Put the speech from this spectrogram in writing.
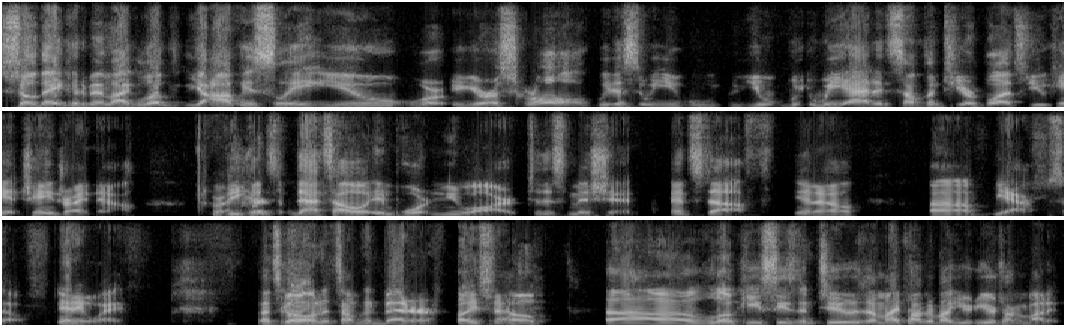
So they could have been like, look, yeah, obviously you were, you're a Skrull. We just, we, you, you, we- added something to your blood so you can't change right now Right. because that's how important you are to this mission and stuff, you know? Um, yeah. So anyway, let's go on to something better. At least I hope. Uh, Loki season two. Am I talking about? You're, you're talking about it.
